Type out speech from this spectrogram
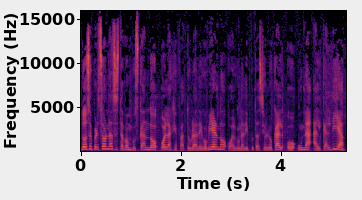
12 personas estaban buscando o la jefatura de gobierno o alguna diputación local o una alcaldía.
